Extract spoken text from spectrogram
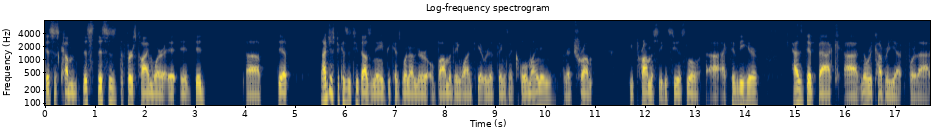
this has come. This this is the first time where it it did uh, dip, not just because of 2008, because when under Obama they wanted to get rid of things like coal mining. Under Trump, he promised. You can see this little uh, activity here has dipped back. Uh, no recovery yet for that.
